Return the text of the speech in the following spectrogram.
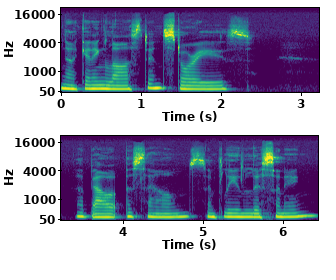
Not getting lost in stories about the sounds, simply listening.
